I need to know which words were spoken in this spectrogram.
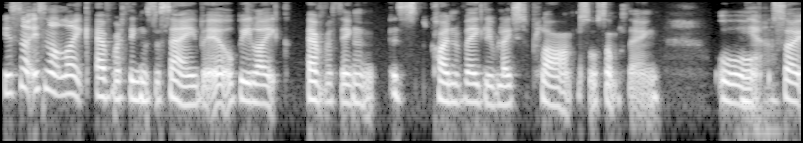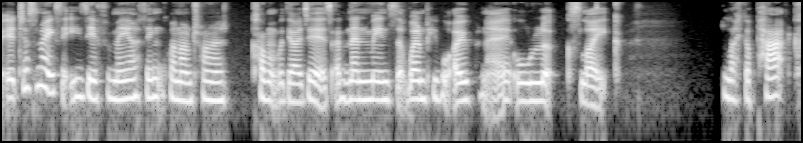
It's not. It's not like everything's the same, but it'll be like everything is kind of vaguely related to plants or something. Or Yeah. so it just makes it easier for me. I think when I'm trying to come up with the ideas, and then means that when people open it, it all looks like like a pack.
